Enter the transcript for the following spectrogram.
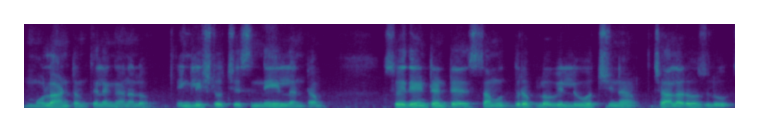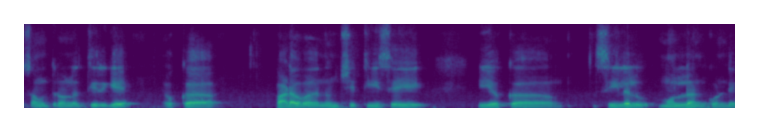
మొల అంటాం తెలంగాణలో. ఇంగ్లీష్లో వచ్చేసి నేల్ అంటాం. సో ఇదేంటంటే సముద్రంలో వెళ్ళి వచ్చిన చాలా రోజులు సముద్రంలో తిరిగే ఒక పడవ నుంచి తీసే ఈ యొక్క శీలలు మొల్ల అనుకోండి.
